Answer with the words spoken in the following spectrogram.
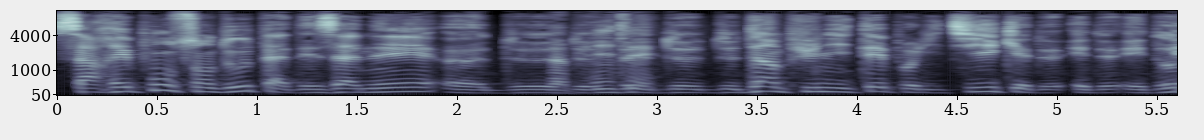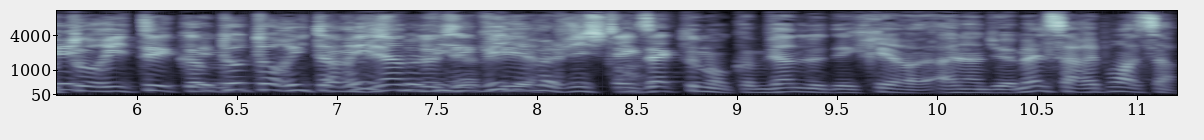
Ça répond sans doute à des années euh, de D'impunité. de- de- politique et de et de- et d'autorité Et comme d'autoritarisme de le vis-à-vis des décrire. magistrats. Exactement, comme vient de le décrire euh, Alain Duhamel, ça répond à ça.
